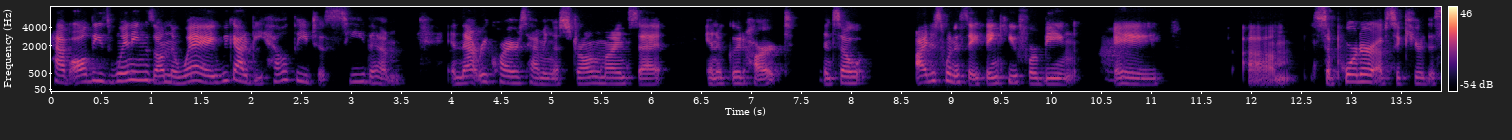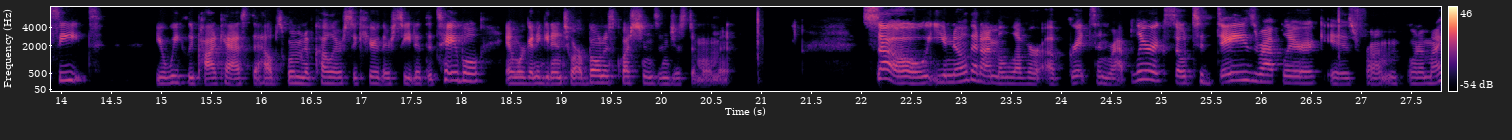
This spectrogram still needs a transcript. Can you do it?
have all these winnings on the way, we got to be healthy to see them. And that requires having a strong mindset and a good heart. And so I just want to say thank you for being a um, supporter of Secure the Seat, your weekly podcast that helps women of color secure their seat at the table. And we're going to get into our bonus questions in just a moment. So, you know that I'm a lover of grits and rap lyrics. So, today's rap lyric is from one of my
